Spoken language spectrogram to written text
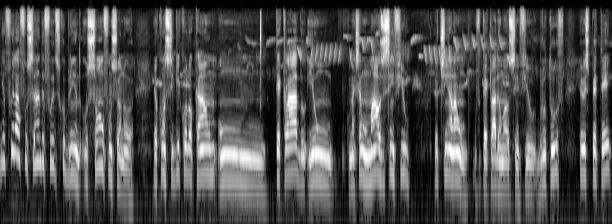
Eu fui lá fuçando e fui descobrindo. O som funcionou. Eu consegui colocar um, um teclado e um, como é que chama? Um mouse sem fio. Eu tinha lá um teclado e um mouse sem fio Bluetooth, eu espetei,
